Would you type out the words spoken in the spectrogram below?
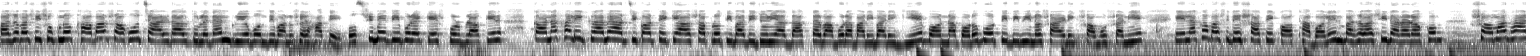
পাশাপাশি শুকনো খাবার সহ চাল ডাল তুলে দেন গৃহবন্দী মানুষের হাতে। পশ্চিম মেদিনীপুরের কেশপুর ব্লকের কানাখালী গ্রামে আর্জিকর থেকে আসা প্রতিবাদী জুনিয়র ডাক্তার বাবুরা বাড়ি বাড়ি গিয়ে বন্যা পরবর্তী বিভিন্ন শারীরিক সমস্যা নিয়ে এলাকাবাসীদের সাথে কথা বলেন। পাশাপাশি নানা রকম সমাধান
